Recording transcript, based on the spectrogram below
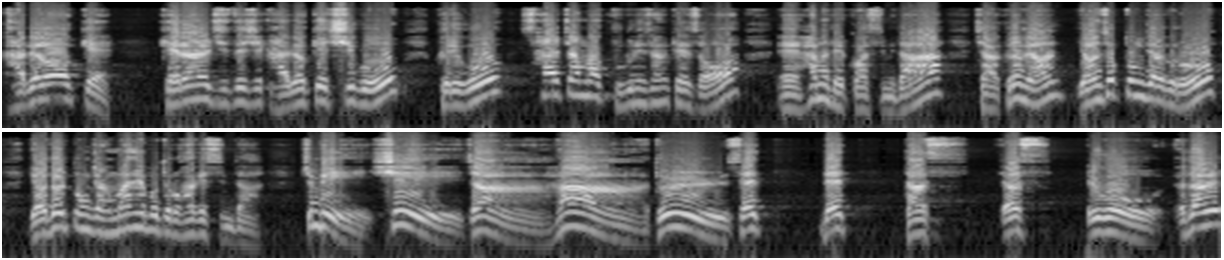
가볍게 계란을 지듯이 가볍게 치고 그리고 살짝만 구부린 상태에서 예, 하면 될 것 같습니다. 자 그러면 연속 동작으로 여덟 동작만 해보도록 하겠습니다. 준비 시작 하나 둘 셋 넷 다섯 여섯 일곱 여덟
